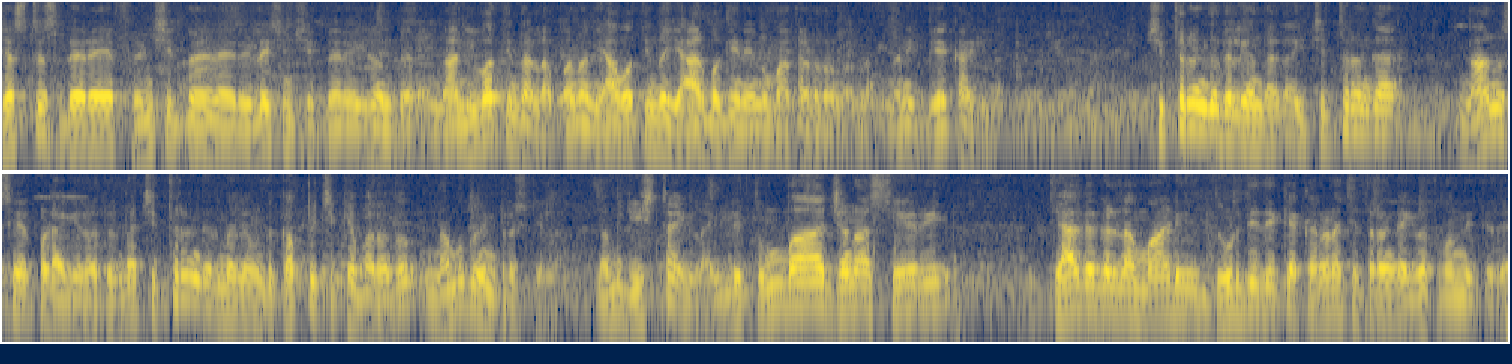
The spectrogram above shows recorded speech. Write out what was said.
ಜಸ್ಟಿಸ್ ಬೇರೆ ಫ್ರೆಂಡ್ಶಿಪ್ ಬೇರೆ ರಿಲೇಷನ್ಶಿಪ್ ಬೇರೆ, ಇದೊಂದು ಬೇರೆ. ನಾನು ಇವತ್ತಿಂದ ಅಲ್ಲಪ್ಪ ನಾನು ಯಾವತ್ತಿಂದ ಯಾರ ಬಗ್ಗೆ ಏನು ಮಾತಾಡೋದಲ್ಲ ನನಗೆ ಬೇಕಾಗಿಲ್ಲ. ಚಿತ್ರರಂಗದಲ್ಲಿ ಅಂದಾಗ, ಈ ಚಿತ್ರರಂಗ ನಾನು ಸೇರ್ಪಡೆ ಆಗಿರೋದ್ರಿಂದ ಚಿತ್ರರಂಗದ ಮೇಲೆ ಒಂದು ಕಪ್ಪು ಚಿಕ್ಕೆ ಬರೋದು ನಮಗೂ ಇಂಟ್ರೆಸ್ಟ್ ಇಲ್ಲ. ನಮಗೆ ಇಷ್ಟ ಇಲ್ಲ. ಇಲ್ಲಿ ತುಂಬ ಜನ ಸೇರಿ ತ್ಯಾಗಗಳನ್ನ ಮಾಡಿ ದುಡ್ದಿದ್ದಕ್ಕೆ ಕನ್ನಡ ಚಿತ್ರರಂಗ ಇವತ್ತು ಬಂದು ನಿಂತಿದೆ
